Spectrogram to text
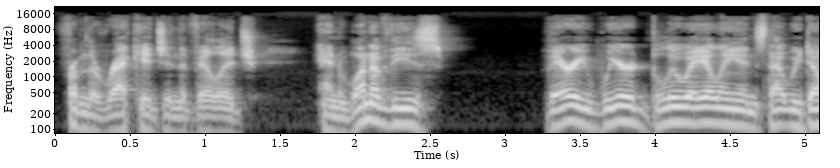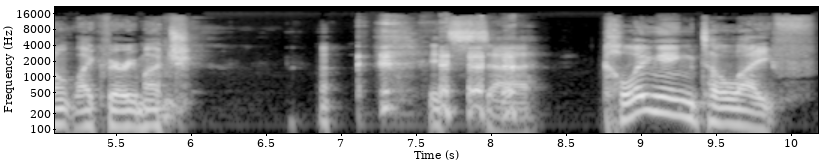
from the wreckage in the village. And one of these very weird blue aliens that we don't like very much. it's uh, clinging to life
